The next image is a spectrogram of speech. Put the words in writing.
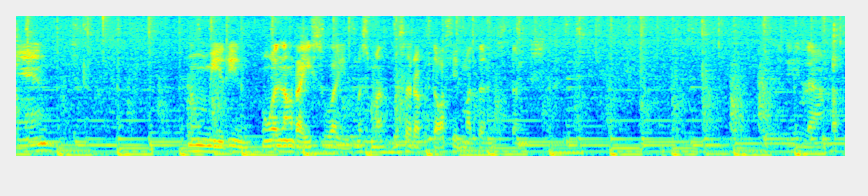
And nung mirin, kung walang rice wine, mas ma- masarap to kasi matamis-tamis. Sige lang.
